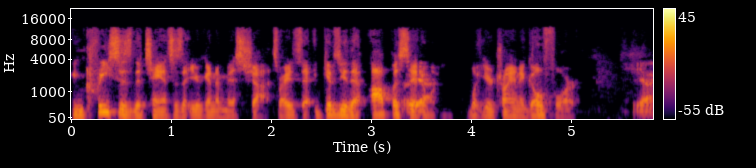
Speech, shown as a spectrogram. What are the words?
increases the chances that you're going to miss shots, right? it gives you the opposite oh, yeah. of what you're trying to go for. Yeah.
